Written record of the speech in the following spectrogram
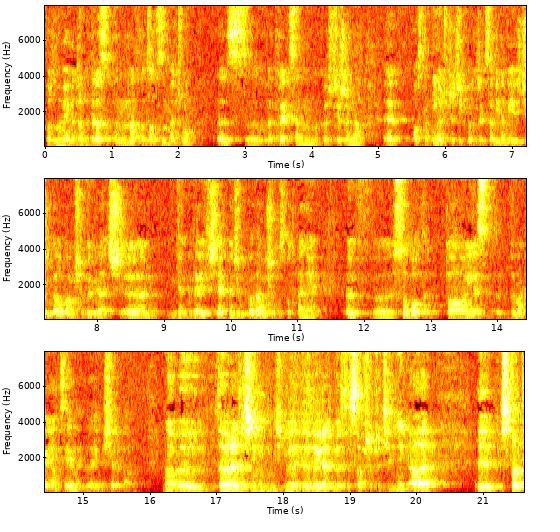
Porozmawiamy trochę teraz o tym nadchodzącym meczu z Wetrexem Kościerzyna. E, Ostatni mecz przeciwko Wetrexowi na wyjeździe udało Wam się wygrać. E, Jak wydaje jak będzie układało się to spotkanie w sobotę? To jest wymagający jednak, wydaje mi się, rywal. No, y, teoretycznie powinniśmy wygrać, bo jest to słabszy przeciwnik, ale sport,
